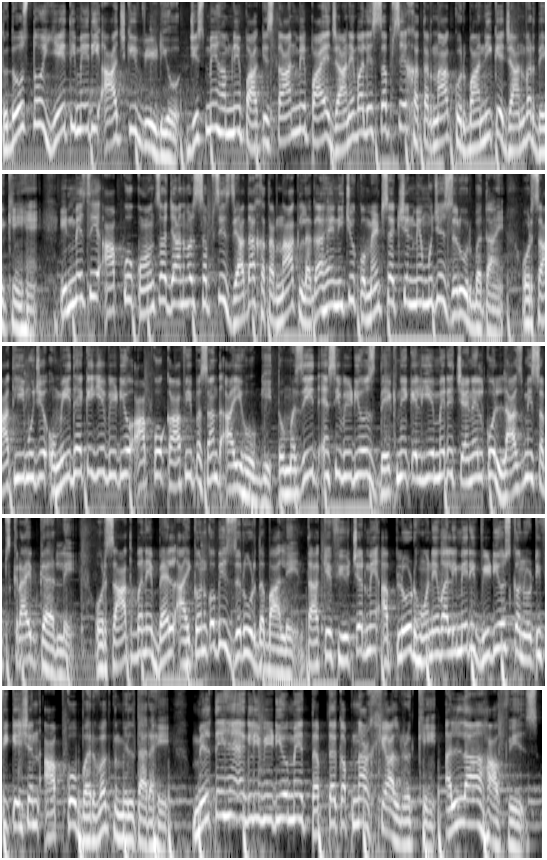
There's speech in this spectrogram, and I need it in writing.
तो दोस्तों, ये थी मेरी आज की वीडियो, जिसमें हमने पाकिस्तान में पाए जाने वाले सबसे खतरनाक कुर्बानी के जानवर देखे हैं। इनमें से आपको कौन सा जानवर सबसे ज़्यादा खतरनाक लगा है, नीचे कमेंट सेक्शन में मुझे ज़रूर बताएँ। और साथ ही मुझे उम्मीद है कि ये वीडियो आपको काफ़ी पसंद आई होगी। तो मज़ीद ऐसी वीडियोज़ देखने के लिए मेरे चैनल को लाजमी सब्सक्राइब कर लें और साथ बने बेल आइकन को भी ज़रूर दबा लें, ताकि फ्यूचर में अपलोड होने वाली मेरी वीडियोज़ का नोटिफिकेशन आपको बर वक्त मिलता रहे। मिलते हैं अगली वीडियो में तब तक अपना ख्याल रखें। अल्लाह हाफिज़।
